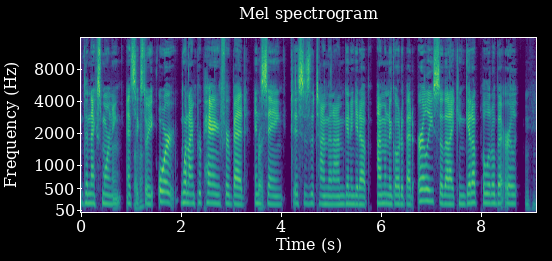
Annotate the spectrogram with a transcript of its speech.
the next morning at Uh-huh. 6:30 or when I'm preparing for bed and Right. saying this is the time that I'm going to get up. I'm going to go to bed early so that I can get up a little bit early. Mhm.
